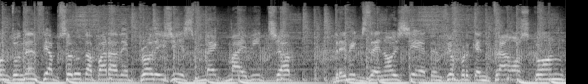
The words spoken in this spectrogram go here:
Contundencia absoluta para The Prodigy's Make My Beach Up. Remix de Noisy. Atención porque entramos con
